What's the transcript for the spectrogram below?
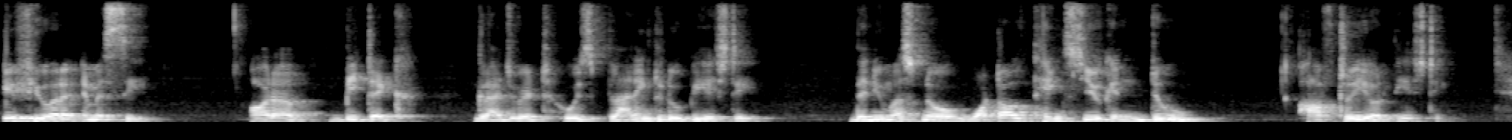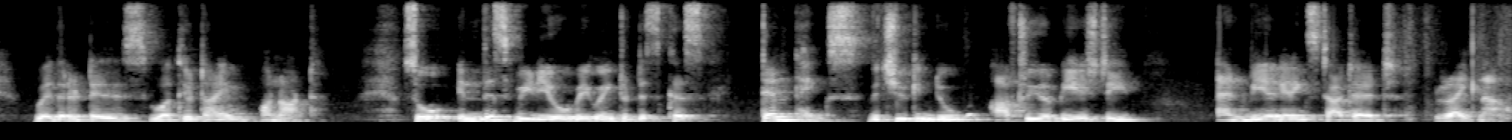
if you are a MSc or a BTech graduate who is planning to do PhD, then you must know what all things you can do after your PhD, whether it is worth your time or not. So in this video, we're going to discuss 10 things which you can do after your PhD and we are getting started right now.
